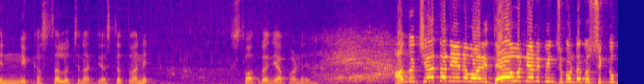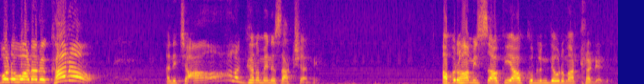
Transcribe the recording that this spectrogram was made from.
ఎన్ని కష్టాలు వచ్చిన జ్యేష్ఠత్వాన్ని స్తోత్రం చెప్పండి. అందుచేత నేను వారి దేవుణ్ణి అనిపించుకుంటకు సిగ్గుపడువాడను కాను అని చాలా ఘనమైన సాక్ష్యాన్ని. అబ్రహాం ఇస్సాకు యాకుబ్లింగ్ దేవుడు మాట్లాడాడు.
